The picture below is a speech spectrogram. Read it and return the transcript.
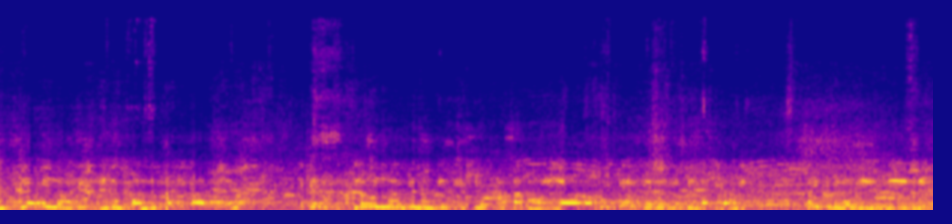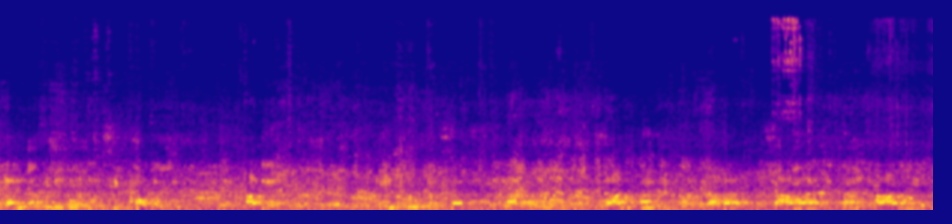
ಉದ್ಯಮಿಯಾಗಿ ಇದು ಒಂದು ಕಡೆಗಾದರೆ ಯಾಕಂದ್ರೆ ಉದ್ಯಮಿಯಾಗಿ ನಮಗೆ ಕೇಶವ ಪ್ರಸಾದ್ ಮೌಲ್ಯ ಅವರು ಬೇರೆ ಬೇರೆ ರೀತಿಯಲ್ಲಿ ನಮಗೆ ಸೈಟ್ಗಳಲ್ಲಿ ಇರಲಿ ಇಲ್ಲಿ ಎಲ್ಲ ಕಡೆಗೂ ಅದು ಸಿಕ್ಕ ಆದರೆ ಕೇಶವ ಪ್ರಸಾದ್ ಮೌಲ್ಯ ಮಾಡ್ತಾ ಇರುವಂತಹ ಸಾಮಾಜಿಕ, ಧಾರ್ಮಿಕ,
